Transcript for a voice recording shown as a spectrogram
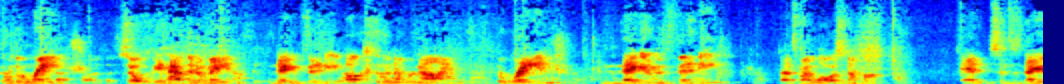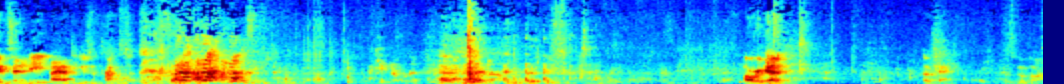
for the range. So we have the domain, negative infinity up to the number nine. The range, negative infinity, that's my lowest number. And since it's negative infinity, I have to use a parenthesis. I can't remember it. Are we good? Okay, let's move on.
